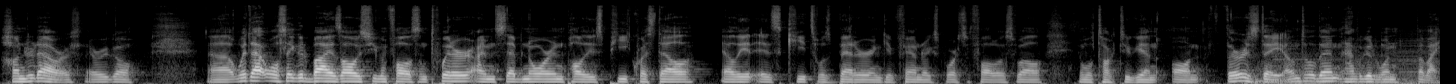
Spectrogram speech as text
100 hours. There we go. Uh, with that, we'll say goodbye. As always, you can follow us on Twitter. I'm Seb Noren. Pauly is P. Kwestel. Elliott is Keats was better. And give FanRag Sports a follow as well. And we'll talk to you again on Thursday. Until then, have a good one. Bye bye.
